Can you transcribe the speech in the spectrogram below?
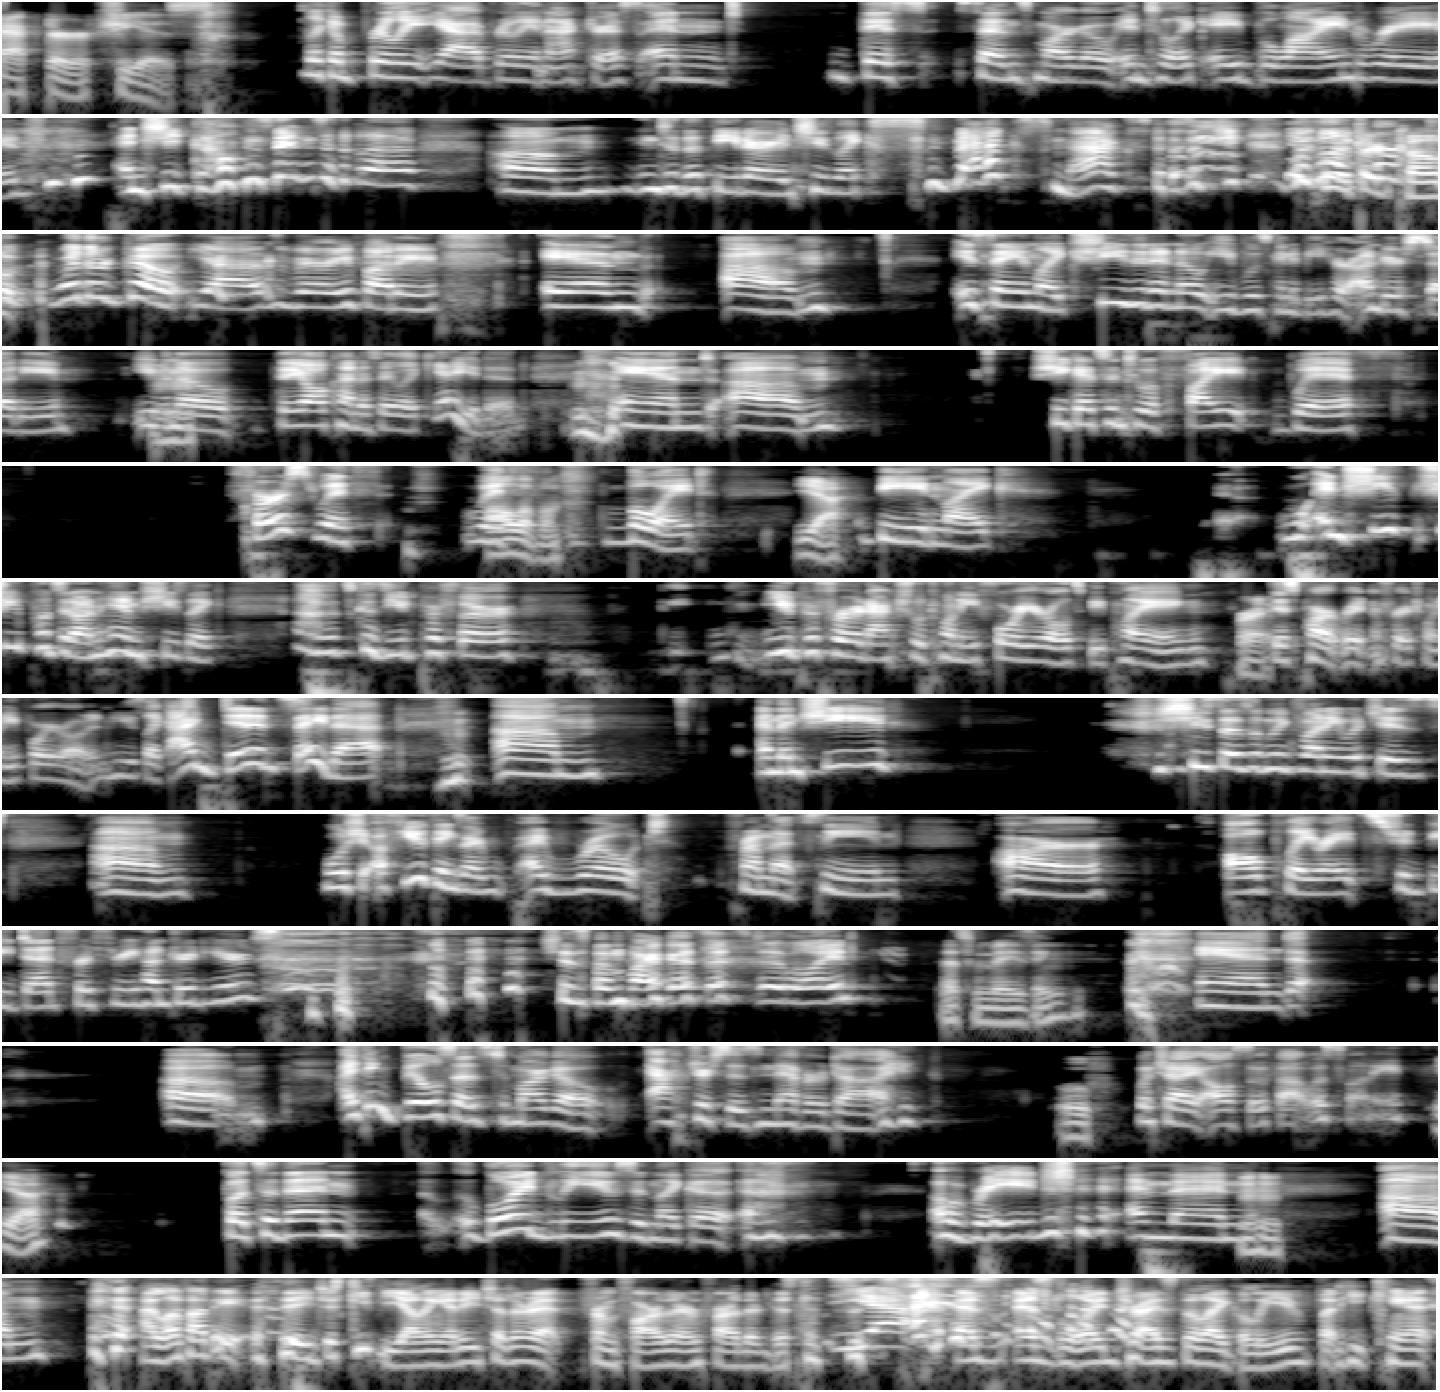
actor she is. Like a brilliant, yeah, a brilliant actress. And this sends Margo into like a blind rage. and she comes into the um into the theater and she's like smack smacks doesn't she With her coat. with her coat yeah it's very funny and um is saying like she didn't know eve was going to be her understudy even Mhm. though they all kind of say like yeah you did and um she gets into a fight with first with with All of them. lloyd Yeah. being like and she she puts it on him she's like oh, it's because you'd prefer you'd prefer an actual 24 year old to be playing Right. this part written for a 24 year old and he's like i didn't say that um and then she she says something funny which is um well sh- a few things i i wrote from that scene are all playwrights should be dead for 300 years which is what margo says to lloyd That's amazing. and um I think Bill says to Margo, actresses never die, Oof. which I also thought was funny. Yeah. But so then uh, Lloyd leaves in like a a rage and then Mhm. um I love how they they just keep yelling at each other at from farther and farther distances. Yeah. as as Lloyd tries to like leave, but he can't.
